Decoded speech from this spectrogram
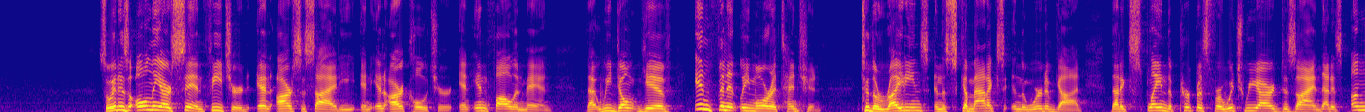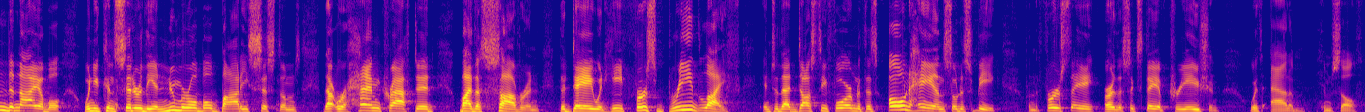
So it is only our sin featured in our society and in our culture and in fallen man that we don't give infinitely more attention to the writings and the schematics in the Word of God that explain the purpose for which we are designed. That is undeniable when you consider the innumerable body systems that were handcrafted by the sovereign the day when he first breathed life into that dusty form with his own hands, so to speak, from the first day or the sixth day of creation with Adam himself.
